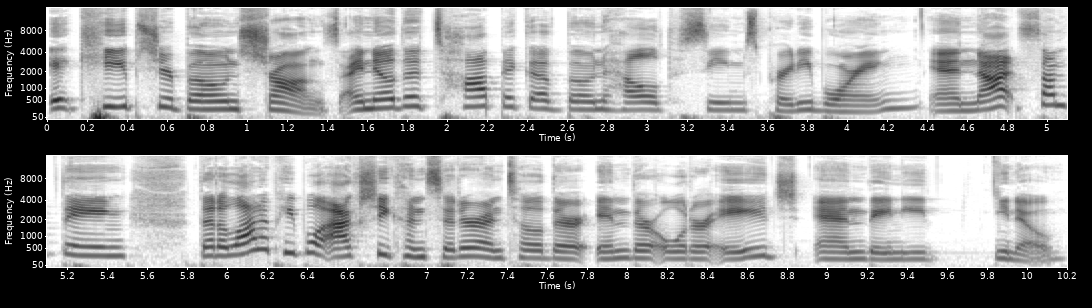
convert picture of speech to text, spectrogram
it keeps your bones strong. I know the topic of bone health seems pretty boring and not something that a lot of people actually consider until they're in their older age and they need, you know,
